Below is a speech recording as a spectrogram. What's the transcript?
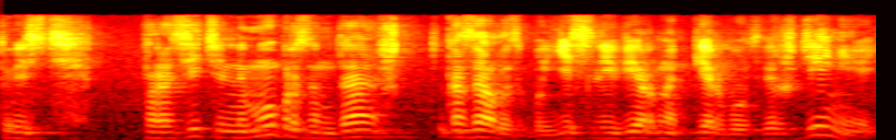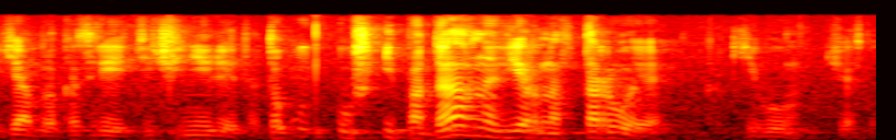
то есть поразительным образом, да, казалось бы, если верно первое утверждение, яблоко зреет в течение лета, то уж и подавно верно второе, как его честно,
